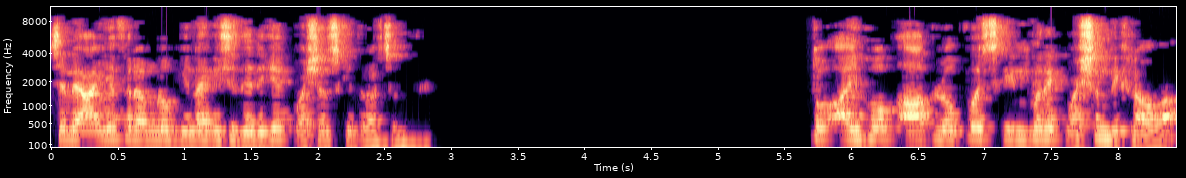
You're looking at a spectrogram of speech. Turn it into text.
चले आइए फिर हम लोग बिना किसी देरी के क्वेश्चन की तरफ़ चलते हैं। तो आई होप आप लोग को स्क्रीन पर एक क्वेश्चन दिख रहा होगा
